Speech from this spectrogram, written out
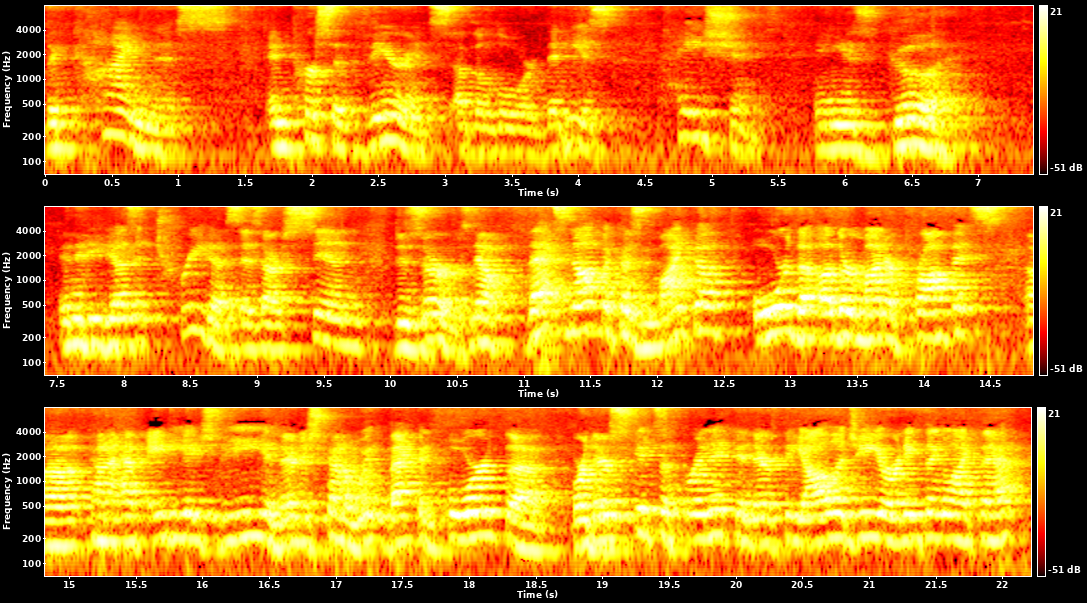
the kindness and perseverance of the Lord, that He is patient and He is good, and that He doesn't treat us as our sin deserves. Now, that's not because Micah or the other minor prophets uh, kind of have ADHD and they're just kind of whipped back and forth, uh, or they're schizophrenic in their theology or anything like that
